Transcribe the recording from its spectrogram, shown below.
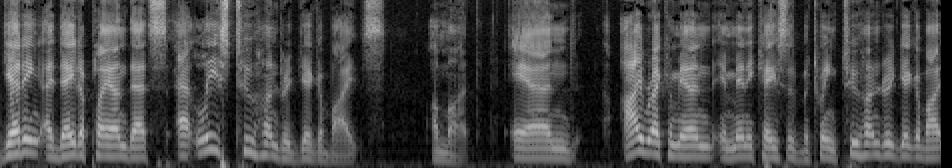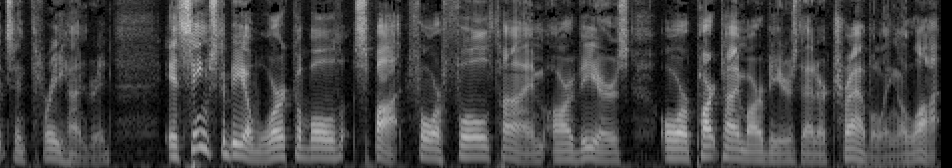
getting a data plan that's at least 200 gigabytes a month. And I recommend in many cases between 200 gigabytes and 300. It seems to be a workable spot for full time RVers or part time RVers that are traveling a lot.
